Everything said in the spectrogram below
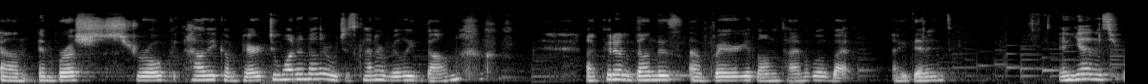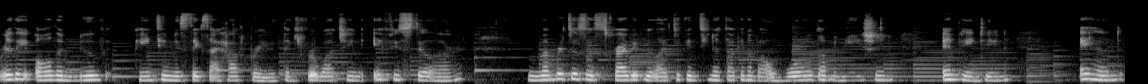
um, and brush stroke, how they compare to one another, which is kind of really dumb. I could have done this a very long time ago, but I didn't. And yeah, that's really all the new painting mistakes I have for you. Thank you for watching if you still are. Remember to subscribe if you'd like to continue talking about world domination and painting. And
